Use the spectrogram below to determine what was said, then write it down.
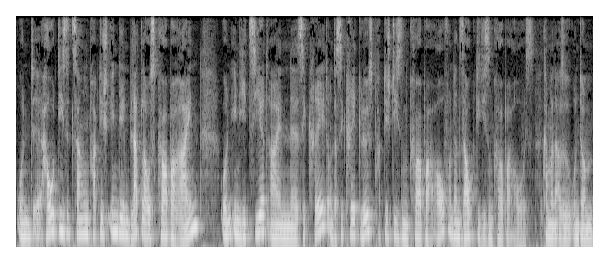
und äh, haut diese Zangen praktisch in den Blattlauskörper rein und injiziert ein äh, Sekret und das Sekret löst praktisch diesen Körper auf und dann saugt die diesen Körper aus. Kann man also unterm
